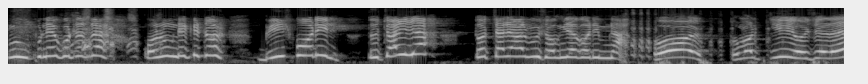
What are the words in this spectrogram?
উপনে গোটাটা কলম দেখি তোর বিষ পড়িল তুই চলি যা। তোর চালে আর মুই সঙ্গে করিম না। ওই তোমার কি হয়েছে রে?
